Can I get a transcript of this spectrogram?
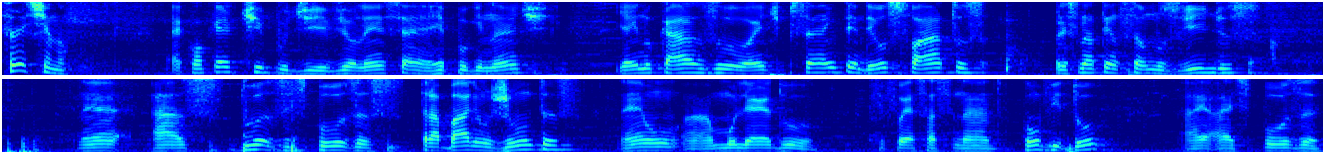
Celestino. É, qualquer tipo de violência é repugnante. E aí, no caso, a gente precisa entender os fatos, prestando atenção nos vídeos. Né? As duas esposas trabalham juntas. Né? Um, a mulher do que foi assassinado convidou a, a esposa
